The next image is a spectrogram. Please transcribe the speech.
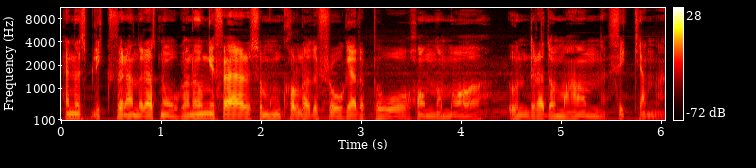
Hennes blick förändrades någon ungefär som hon kollade frågade på honom och undrade om han fick henne.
